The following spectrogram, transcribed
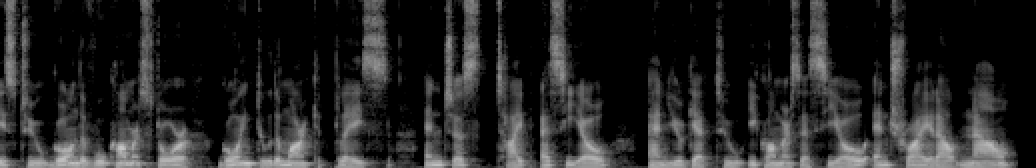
is to go on the WooCommerce store, go into the marketplace and just type SEO and you get to e-commerce SEO and try it out now.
